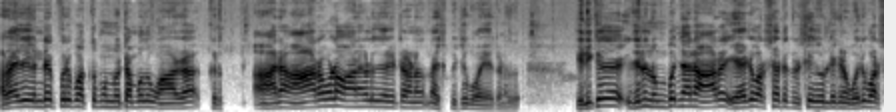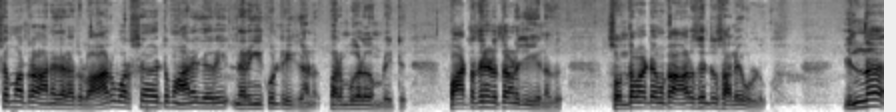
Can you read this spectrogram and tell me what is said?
അതായത് എന്റെ ഇപ്പോൾ ഒരു പത്ത് മുന്നൂറ്റമ്പത് വാഴ കൃ ആന ആറോളം ആനകൾ കയറിയിട്ടാണ് നശിപ്പിച്ച് പോയേക്കുന്നത് എനിക്ക് ഇതിന് മുമ്പ് ഞാൻ ആറ് ഏഴ് വർഷമായിട്ട് കൃഷി ചെയ്തുകൊണ്ടിരിക്കണം ഒരു വർഷം മാത്രം ആന കയറാത്തുള്ളൂ. ആറ് വർഷമായിട്ടും ആന കയറി നിരങ്ങിക്കൊണ്ടിരിക്കുകയാണ് പറമ്പുകൾ കംപ്ലീറ്റ്. പാട്ടത്തിനടുത്താണ് ചെയ്യുന്നത്. സ്വന്തമായിട്ട് നമുക്ക് ആറ് സെന്റ് സ്ഥലമേ ഉള്ളൂ. ഇന്ന്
